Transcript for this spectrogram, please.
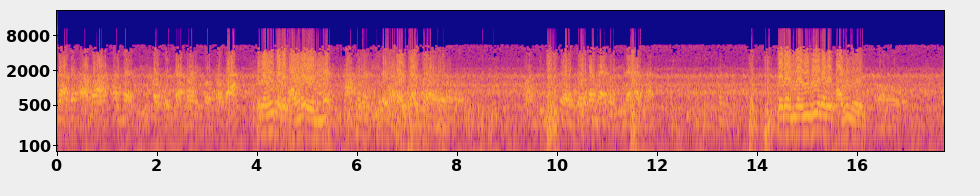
อยากจะถามว่าท่านแม่สีประสงค์อย่างไรต่อต่อละเราไม่จะไปถามเขาเองนะถามท่านแม่สีเลยใช่ใช่ใช่ความจริงเจอเจอท่านแม่ก็ดีแล้วนะจะเดินในวิธีเราไปถามเขาเองโอ้แต่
